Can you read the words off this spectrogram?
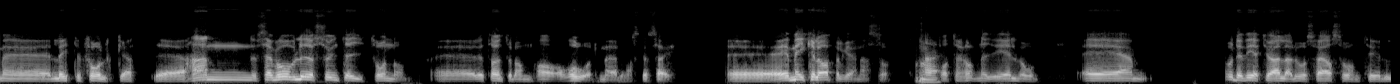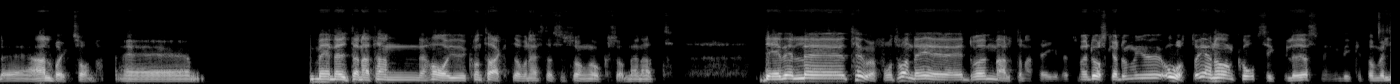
med lite folk att eh, han, Sävehof löser inte ut honom. Eh, det tror jag inte de har råd med, man ska säga. Eh, Mikael Apelgren alltså. Nej. Pratar om nu i Elverum. Eh, och det vet ju alla då svärson till eh, Albrektsson. Eh, men utan att han har ju kontrakt över nästa säsong också men att det är väl, eh, tror jag fortfarande, är drömalternativet. Men då ska de ju återigen ha en kortsiktig lösning, vilket de väl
